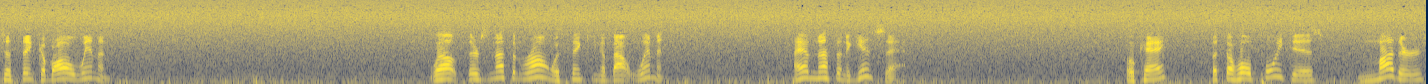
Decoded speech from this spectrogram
to think of all women. Well, there's nothing wrong with thinking about women. I have nothing against that. Okay? But the whole point is mothers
